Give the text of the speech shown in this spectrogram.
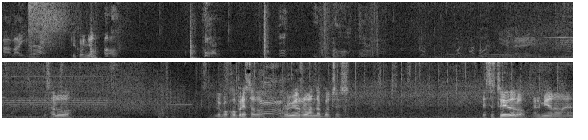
¡A bailar! ¿Qué coño? Te saludo. Lo cojo prestado. Rubios robando coches. Este es tu ídolo. El mío no, ¿eh?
